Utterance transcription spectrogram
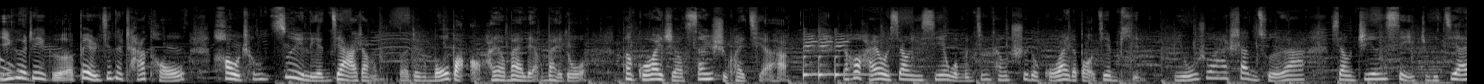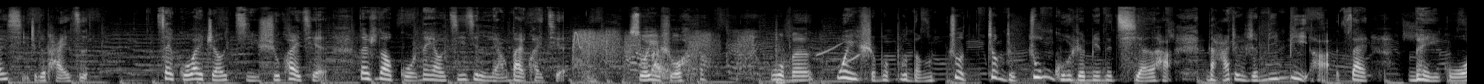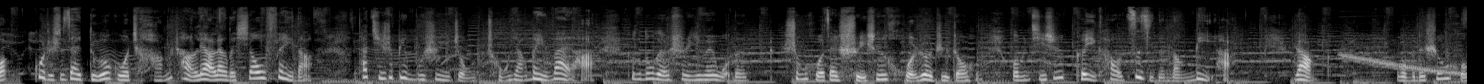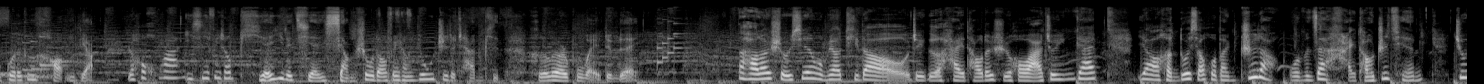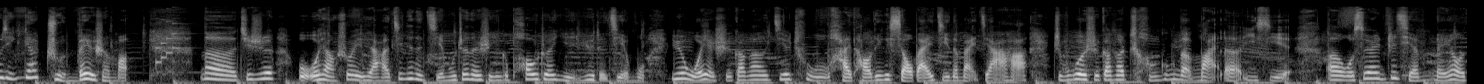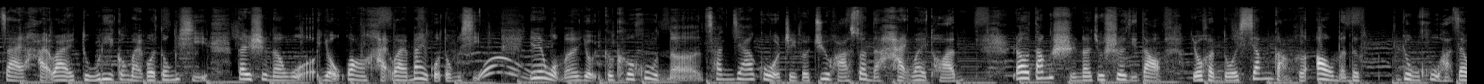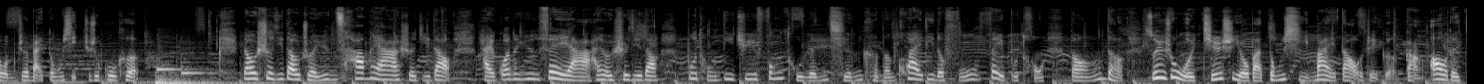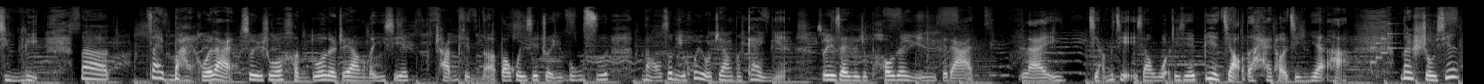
一个这个贝尔金的插头，号称最廉价上的这个某宝还要卖两百多，但国外只要三十块钱哈。然后还有像一些我们经常吃的国外的保健品，比如说啊善存啊，像 GNC 就是健安喜这个牌子，在国外只要几十块钱，但是到国内要接近两百块钱，所以说。我们为什么不能挣挣着中国人民的钱哈，拿着人民币哈，在美国或者是在德国敞敞亮亮的消费呢？它其实并不是一种崇洋媚外哈，更多的是因为我们生活在水深火热之中，我们其实可以靠自己的能力哈，让我们的生活过得更好一点，然后花一些非常便宜的钱，享受到非常优质的产品，何乐而不为，对不对？那好了，首先我们要提到这个海淘的时候啊，就应该要很多小伙伴知道我们在海淘之前究竟应该准备什么。那其实我我想说一下哈，今天的节目真的是一个抛砖引玉的节目，因为我也是刚刚接触海淘的一个小白级的买家哈，只不过是刚刚成功的买了一些。呃，我虽然之前没有在海外独立购买过东西，但是呢，我有往海外卖过东西，因为我们有一个客户呢参加过这个聚划算的海外团，然后当时呢就涉及到有很多香港和澳门的。用户哈，在我们这买东西就是顾客，然后涉及到转运仓呀，涉及到海关的运费呀，还有涉及到不同地区风土人情，可能快递的服务费不同等等。所以说我其实是有把东西卖到这个港澳的经历，那再买回来，所以说很多的这样的一些产品呢，包括一些转运公司脑子里会有这样的概念，所以在这就抛砖引玉给大家。来讲解一下我这些蹩脚的海淘经验哈。那首先，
